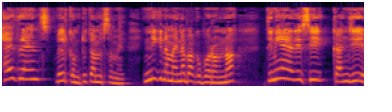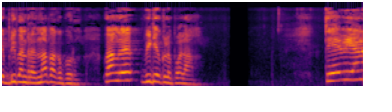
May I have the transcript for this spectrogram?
Hi friends welcome to Tamil சமையல் இன்றைக்கி நம்ம என்ன பார்க்க போகிறோம்னா திணை அரிசி கஞ்சி எப்படி பண்ணுறதுனா தான் பார்க்க போகிறோம் வாங்க வீடியோக்குள்ளே போகலாம் தேவையான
